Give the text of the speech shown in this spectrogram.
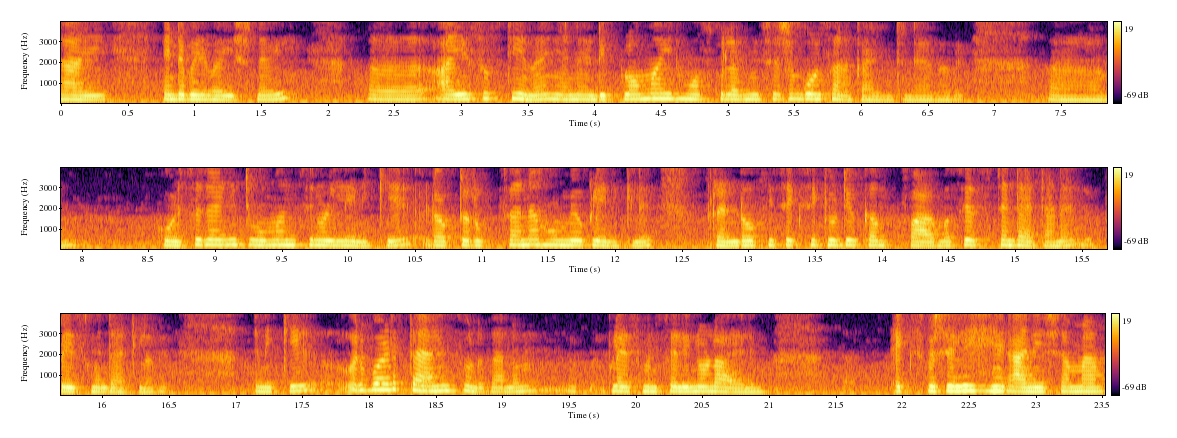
ഹായ് എന്റെ പേര് വൈഷ്ണവി. ഐ എസ് എസ് ടിന്ന് ഞാൻ ഡിപ്ലോമ ഇൻ ഹോസ്പിറ്റൽ അഡ്മിനിസ്ട്രേഷൻ കോഴ്സാണ് കഴിഞ്ഞിട്ടുണ്ടായിരുന്നത്. കോഴ്സ് കഴിഞ്ഞ് ടു മന്ത്സിനുള്ളിൽ എനിക്ക് ഡോക്ടർ റുക്സാന ഹോമിയോ ക്ലിനിക്കിൽ front office executive cum pharmacy assistant ആയിട്ടാണ് പ്ലേസ്മെന്റ് ആയിട്ടുള്ളത്. എനിക്ക് ഒരുപാട് താങ്ക്സ് ഉണ്ട്. കാരണം പ്ലേസ്മെന്റ് സെല്ലിനോടായാലും എക്സ്പെഷ്യലി അനീഷ മാം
